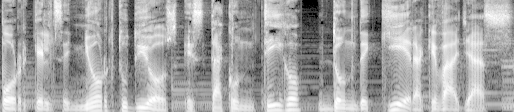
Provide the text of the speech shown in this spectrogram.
porque el Señor tu Dios está contigo donde quiera que vayas.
